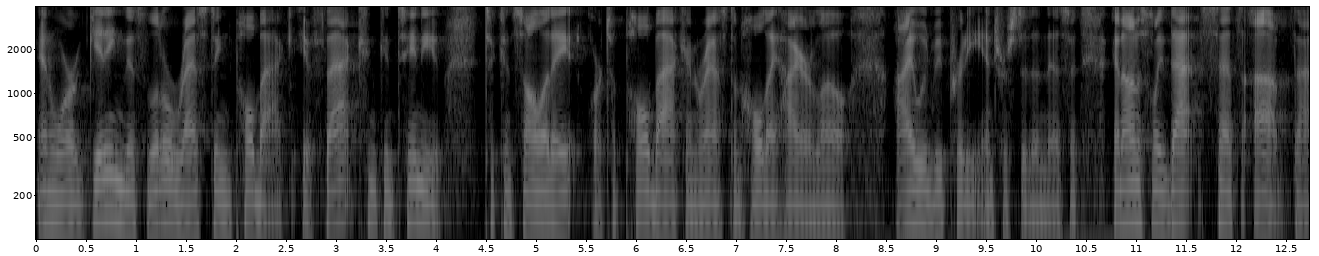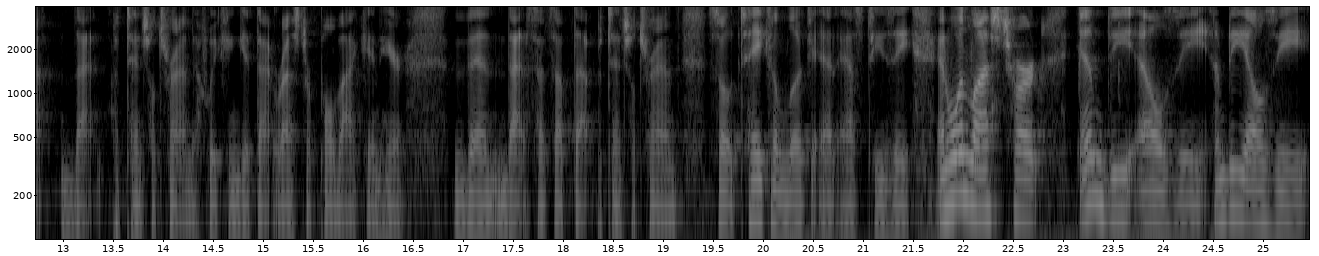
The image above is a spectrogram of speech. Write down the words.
and we're getting this little resting pullback. If that can continue to consolidate or to pull back and rest and hold a higher low, I would be pretty interested in this. And, and honestly, that sets up that that potential trend. If we can get that rest or pullback in here, then that sets up that potential trend. So take a look at STZ. And one last chart, MDLZ. MDLZ,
